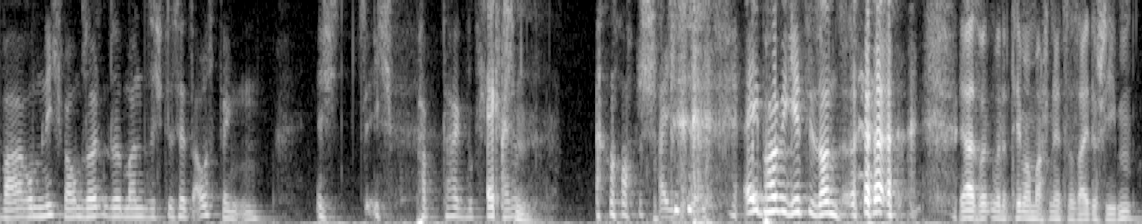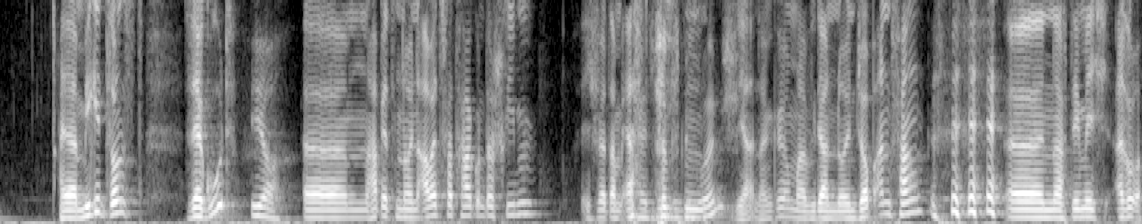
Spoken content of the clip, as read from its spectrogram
warum nicht? Warum sollte man sich das jetzt ausdenken? Ich, ich hab da wirklich Echsen. keine... Oh, scheiße. Ey, Paul, wie geht's dir sonst? Ja, sollten wir das Thema mal schnell zur Seite schieben. Äh, mir geht's sonst sehr gut. ja. Ähm, habe jetzt einen neuen Arbeitsvertrag unterschrieben. Ich werde am Herzlichen 1.5. Glückwunsch. Ja, danke. Mal wieder einen neuen Job anfangen. äh, nachdem ich, also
